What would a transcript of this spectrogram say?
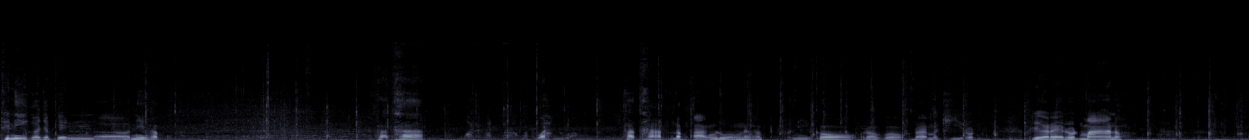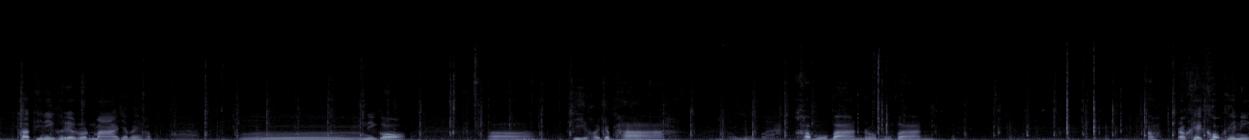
ที่นี่ก็จะเป็นเอ่อนี่ครับ พระธาตุวัดพระธาตุวัดลำปางหลวงพระธาตุลำปางหลวงนะครับ วันนี้ก็เราก็ได้มาขี่รถเรียกอะไรรถม้าเนาะอ่าถ้าที่นี่เขาเรียกรถม้าใช่ไหมครับ อ่าอืมนี่ก็อ่าที่เขาจะพาเข้าหมู่บ้านเข้าหมู่บ้านรอบหมู่บ้านเอ้าเราแค่เคาะแค่นี้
